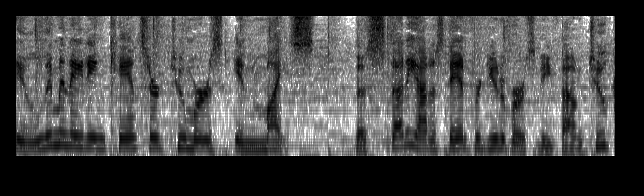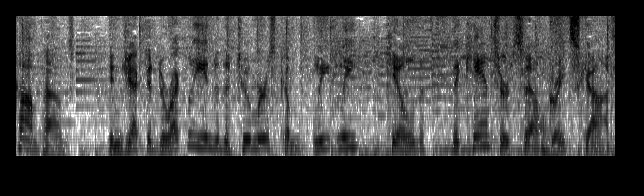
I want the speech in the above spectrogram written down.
eliminating cancer tumors in mice. The study out of Stanford University found two compounds injected directly into the tumors completely killed the cancer cells. Great Scott.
